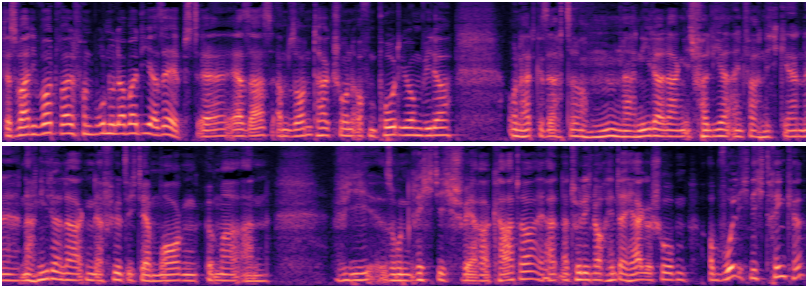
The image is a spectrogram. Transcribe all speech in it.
Das war die Wortwahl von Bruno Labbadia selbst. Äh, er saß am Sonntag schon auf dem Podium wieder und hat gesagt so, hm, nach Niederlagen, ich verliere einfach nicht gerne. Nach Niederlagen, da fühlt sich der Morgen immer an wie so ein richtig schwerer Kater. Er hat natürlich noch hinterhergeschoben, obwohl ich nicht trinke.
